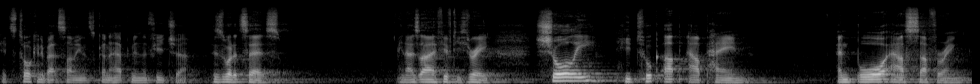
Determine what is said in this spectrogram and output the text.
It's talking about something that's going to happen in the future. This is what it says in Isaiah 53 Surely he took up our pain and bore our suffering.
